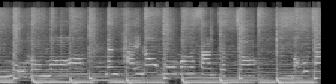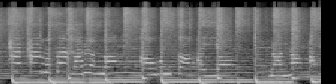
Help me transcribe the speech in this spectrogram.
เป็นหมู่เฮาหมอนั่นไทยนอกหมู่บองสามจะเจาะบอกจักท่าทางมาพระหาเรื่องนอเอามันกองอยอกนอนนอกอับ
